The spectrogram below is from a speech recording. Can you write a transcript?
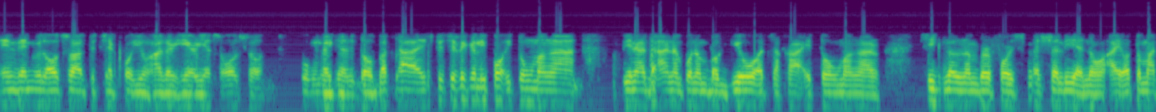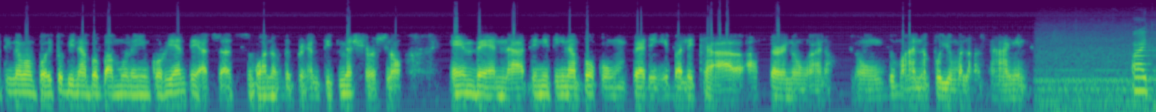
And then we'll also have to check po yung other areas also kung may ganito. But ah, specifically po itong mga dinadaanan po ng bagyo at saka itong mga signal number 4 especially ano ay automatic naman po ito. Binababa muna yung kuryente as, as one of the preemptive measures no? And then uh, tinitingnan po kung pwedeng ibalik uh, after nung ano nung dumaan na po yung malakas na hangin. Alright,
